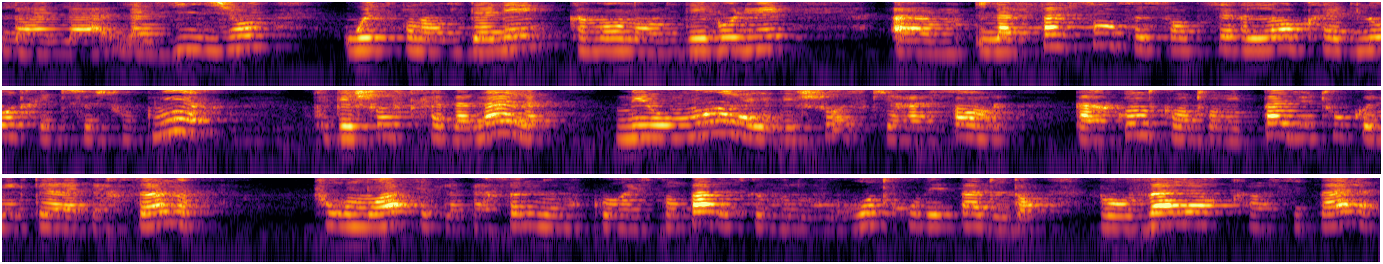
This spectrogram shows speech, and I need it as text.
la, vision, où est-ce qu'on a envie d'aller, comment on a envie d'évoluer, euh, la façon de se sentir l'un près de l'autre et de se soutenir, c'est des choses très banales, mais au moins là, il y a des choses qui rassemblent. Par contre, quand on n'est pas du tout connecté à la personne, pour moi, c'est que la personne ne vous correspond pas parce que vous ne vous retrouvez pas dedans. Vos valeurs principales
